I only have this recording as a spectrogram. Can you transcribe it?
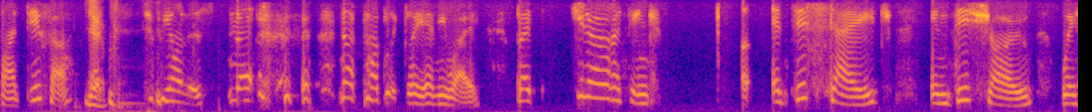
might differ. Yeah. to be honest, not not publicly anyway. But you know, I think uh, at this stage in this show, we're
